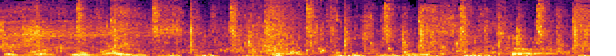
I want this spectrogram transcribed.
So work your waist turn.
